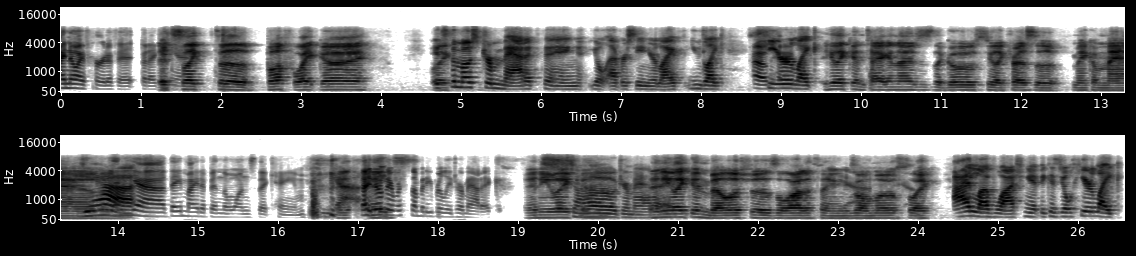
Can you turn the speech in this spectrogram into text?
I know I've heard of it, but I can't. It's like the buff white guy. It's the most dramatic thing you'll ever see in your life. You like Okay. hear like he like antagonizes the ghost. He like tries to make him mad. Yeah. yeah, they might have been the ones that came. yeah, I know there was somebody really dramatic. And he like so dramatic. and he like embellishes a lot of things Yeah, almost yeah. like I love watching it because you'll hear like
